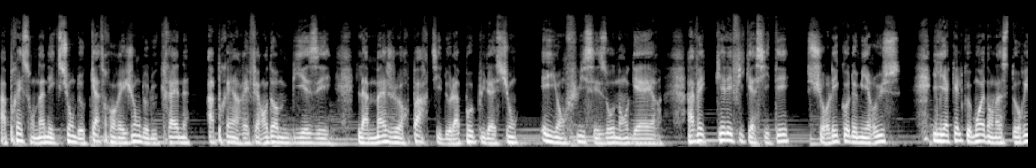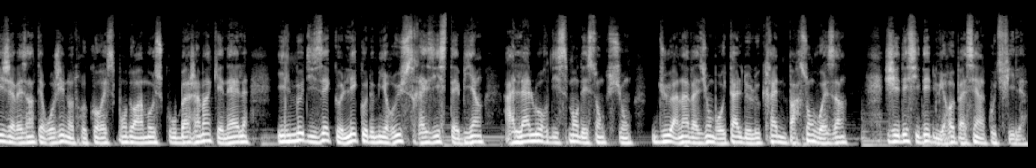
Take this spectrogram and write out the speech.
après son annexion de quatre régions de l'Ukraine après un référendum biaisé. La majeure partie de la population ayant fui ces zones en guerre. Avec quelle efficacité sur l'économie russe? Il y a quelques mois dans la story, j'avais interrogé notre correspondant à Moscou, Benjamin Kennel. Il me disait que l'économie russe résistait bien à l'alourdissement des sanctions dues à l'invasion brutale de l'Ukraine par son voisin. J'ai décidé de lui repasser un coup de fil.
